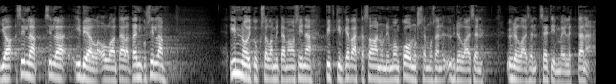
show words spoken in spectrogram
Ja sillä, sillä idealla ollaan täällä, tai niin kuin sillä innoituksella, mitä mä oon siinä pitkin kevättä saanut, niin mä oon koonnut semmoisen yhdenlaisen, yhdenlaisen setin meille tänään.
